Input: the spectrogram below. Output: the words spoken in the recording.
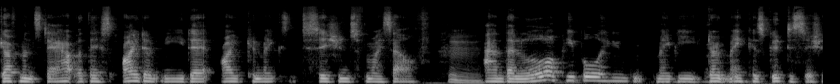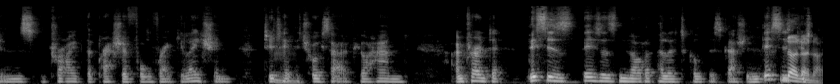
government stay out of this. I don't need it. I can make decisions for myself. Hmm. and then a lot of people who maybe don't make as good decisions drive the pressure for regulation to take Hmm. the choice out of your hand. I'm trying to this is this is not a political discussion. This is No, no, just no.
